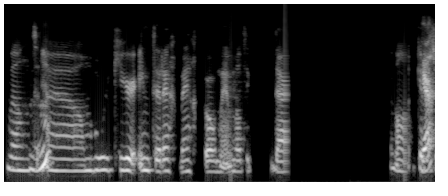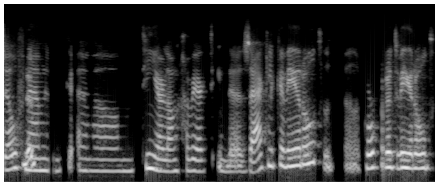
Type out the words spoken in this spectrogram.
Want mm -hmm. um, hoe ik hierin terecht ben gekomen en wat ik daar want ik heb zelf namelijk ehm, tien jaar lang gewerkt in de zakelijke wereld, de uh, corporate wereld.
